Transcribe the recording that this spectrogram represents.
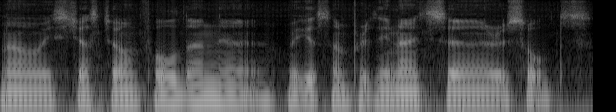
Now it's just to unfold and uh, we get some pretty nice uh, results.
